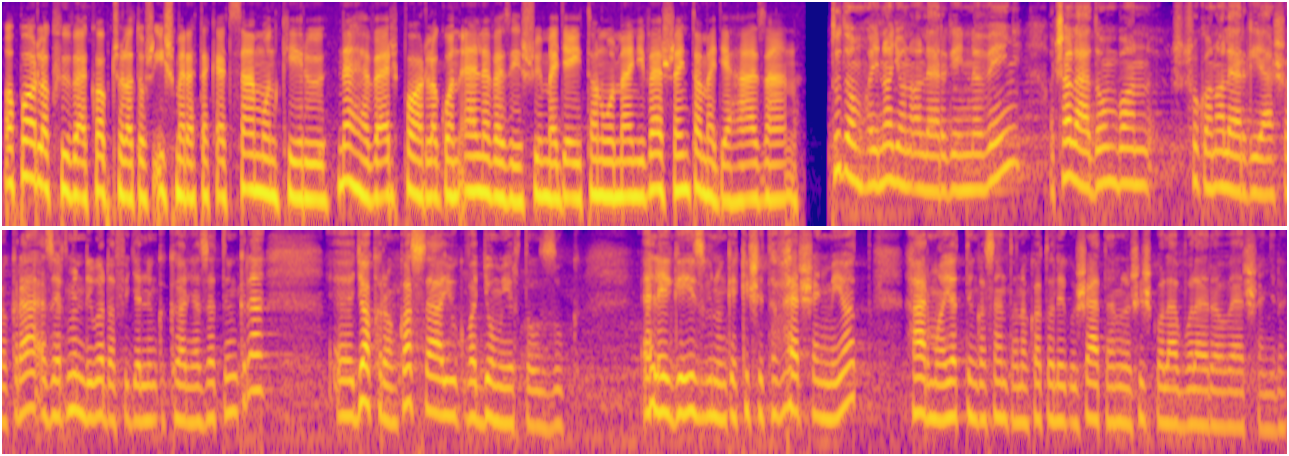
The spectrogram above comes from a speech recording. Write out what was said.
a parlagfűvel kapcsolatos ismereteket számon kérő Neheverj parlagon elnevezésű megyei tanulmányi versenyt a megyeházán. Tudom, hogy nagyon allergény növény, a családomban sokan allergiásak rá, ezért mindig odafigyelünk a környezetünkre, gyakran kasszáljuk vagy gyomírtózzuk. Eléggé izgulunk egy kicsit a verseny miatt, hárman jöttünk a Szent Anna Katolikus Általános Iskolából erre a versenyre.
